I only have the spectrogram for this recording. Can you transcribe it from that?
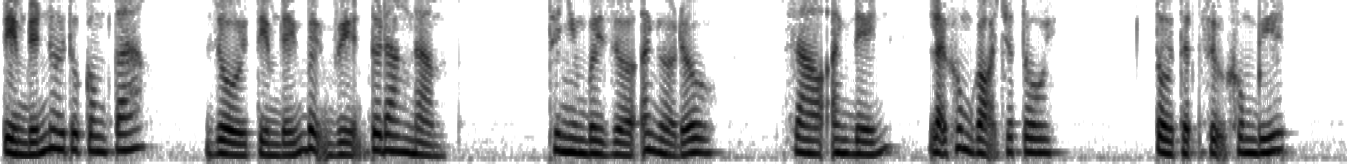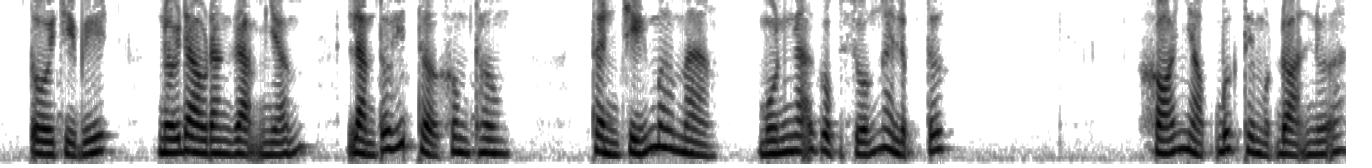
Tìm đến nơi tôi công tác, rồi tìm đến bệnh viện tôi đang nằm. Thế nhưng bây giờ anh ở đâu? Sao anh đến lại không gọi cho tôi? Tôi thật sự không biết. Tôi chỉ biết nỗi đau đang gặm nhấm làm tôi hít thở không thông. Thần trí mơ màng muốn ngã gục xuống ngay lập tức. Khó nhọc bước thêm một đoạn nữa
